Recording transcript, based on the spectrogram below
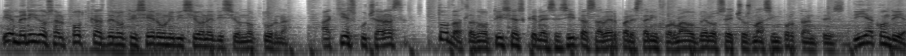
Bienvenidos al podcast de Noticiero Univisión Edición Nocturna. Aquí escucharás todas las noticias que necesitas saber para estar informado de los hechos más importantes día con día.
